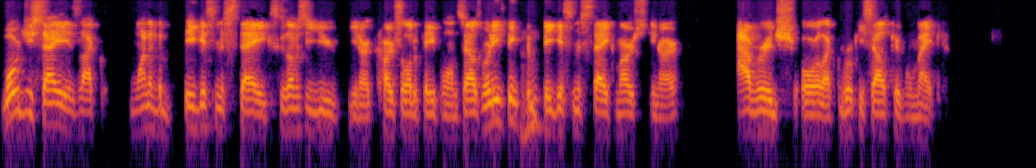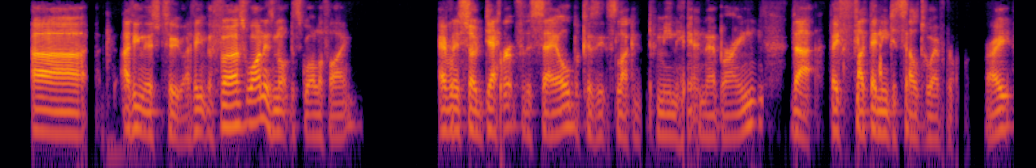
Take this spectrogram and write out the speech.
what would you say is like one of the biggest mistakes? Because obviously you, you know, coach a lot of people on sales. What do you think mm-hmm. the biggest mistake most, you know, average or like rookie salespeople make? Uh, I think there's two. I think the first one is not disqualifying. Everyone is so desperate for the sale because it's like a dopamine hit in their brain that they feel like they need to sell to everyone, right?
